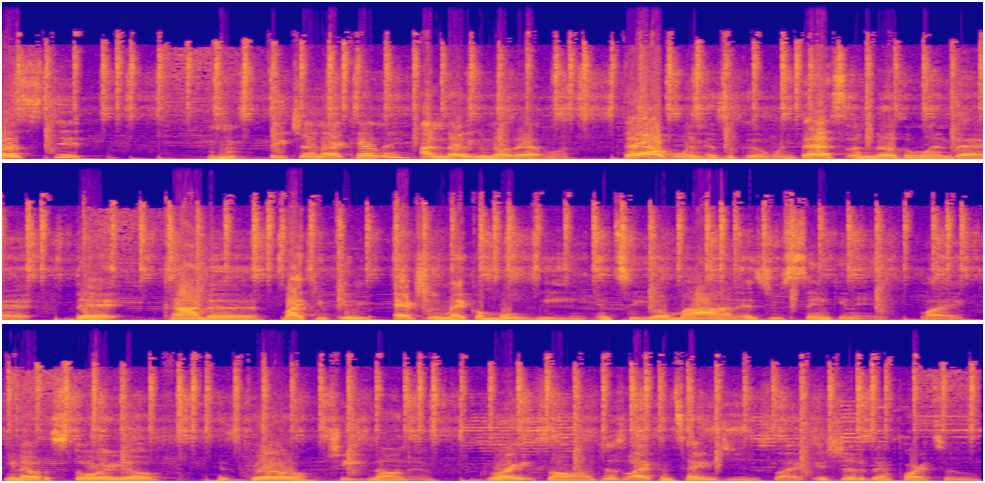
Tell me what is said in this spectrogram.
Busted Mm-hmm. featuring R. Kelly. I know you know that one. That one is a good one. That's another one that that kind of like you can actually make a movie into your mind as you singing it. Like you know the story of his girl cheating on him. Great song, just like Contagious. Like it should have been part two.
